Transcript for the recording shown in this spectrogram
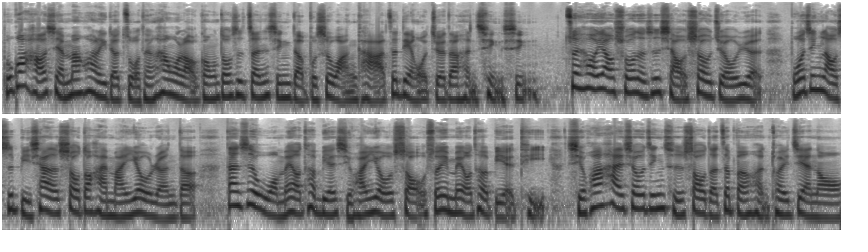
不过好险，漫画里的佐藤和我老公都是真心的，不是玩咖，这点我觉得很庆幸。最后要说的是小兽久远，铂金老师笔下的兽都还蛮诱人的，但是我没有特别喜欢幼兽，所以没有特别提。喜欢害羞矜持兽的这本很推荐哦。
